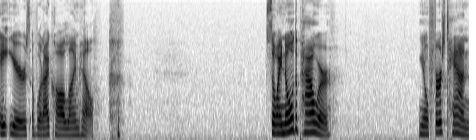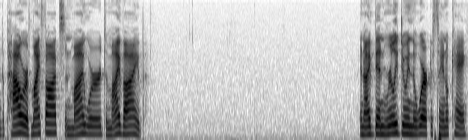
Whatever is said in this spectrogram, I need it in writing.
eight years of what I call Lyme hell. So I know the power, you know, firsthand, the power of my thoughts and my words and my vibe. And I've been really doing the work of saying, okay,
